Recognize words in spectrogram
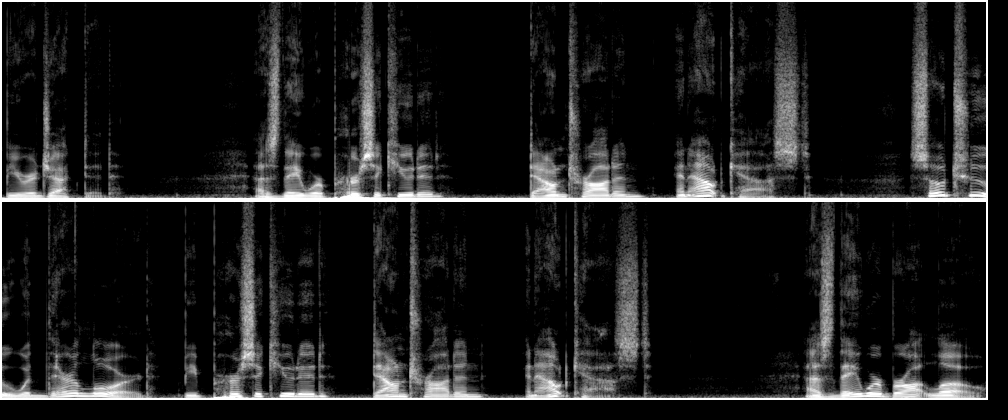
be rejected. As they were persecuted, downtrodden, and outcast, so too would their Lord be persecuted, downtrodden, and outcast. As they were brought low,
